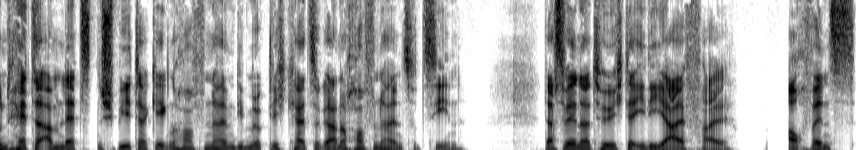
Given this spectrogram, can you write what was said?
Und hätte am letzten Spieltag gegen Hoffenheim die Möglichkeit, sogar nach Hoffenheim zu ziehen. Das wäre natürlich der Idealfall. Auch wenn es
